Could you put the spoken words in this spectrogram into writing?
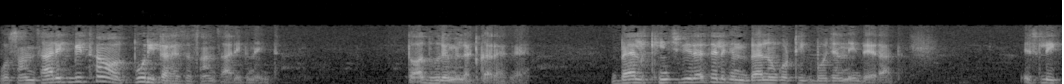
वो सांसारिक भी था और पूरी तरह से सांसारिक नहीं था। तो अधूरे में लटका रह गया। बैल खींच भी रहे थे, लेकिन बैलों को ठीक भोजन नहीं दे रहा था। इसलिए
